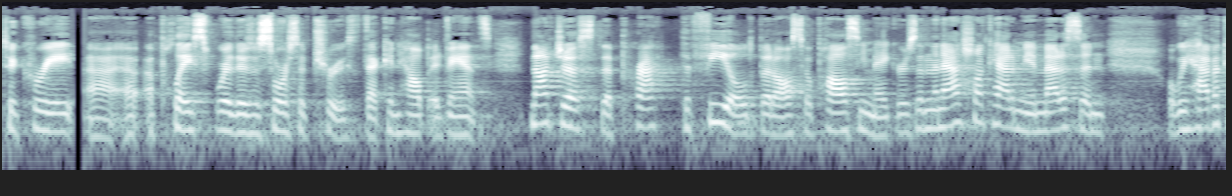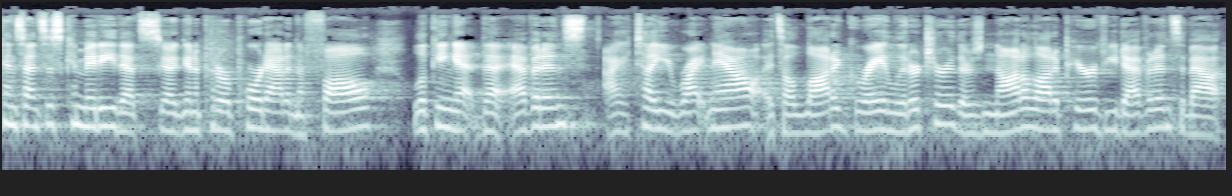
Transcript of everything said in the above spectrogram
to create uh, a place where there's a source of truth that can help advance not just the, pra- the field, but also policymakers. And the National Academy of Medicine, well, we have a consensus committee that's uh, going to put a report out in the fall looking at the evidence. I tell you right now, it's a lot of gray literature. There's not a lot of peer reviewed evidence about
